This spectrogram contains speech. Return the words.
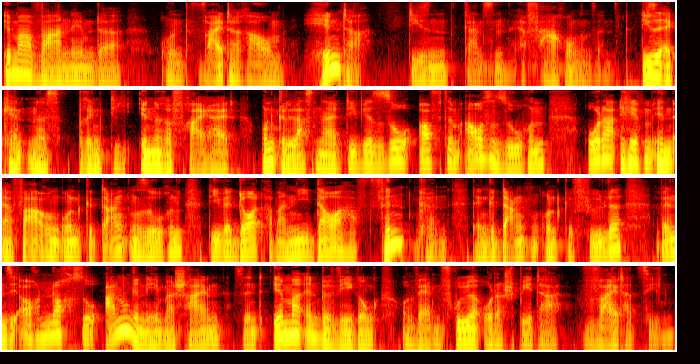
immer wahrnehmende und weite Raum hinter diesen ganzen Erfahrungen sind. Diese Erkenntnis bringt die innere Freiheit und Gelassenheit, die wir so oft im Außen suchen oder eben in Erfahrung und Gedanken suchen, die wir dort aber nie dauerhaft finden können. Denn Gedanken und Gefühle, wenn sie auch noch so angenehm erscheinen, sind immer in Bewegung und werden früher oder später weiterziehen.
